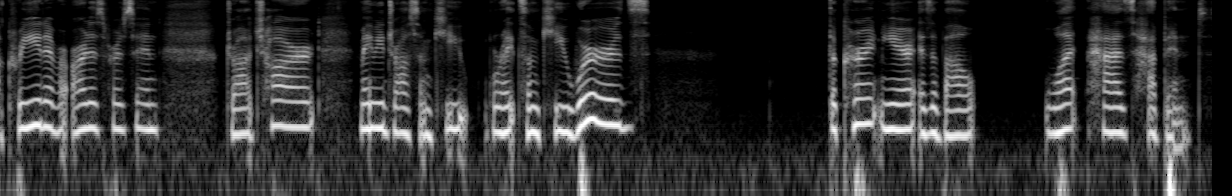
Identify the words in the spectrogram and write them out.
a creative or artist person, draw a chart. Maybe draw some key, write some keywords the current year is about what has happened.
